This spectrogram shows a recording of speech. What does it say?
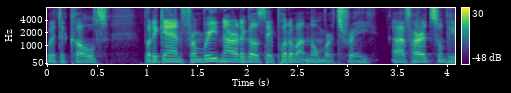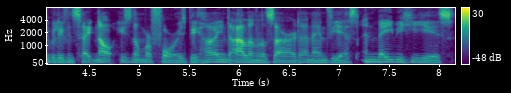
with the Colts. But again, from reading articles, they put him at number three. I've heard some people even say, no, he's number four. He's behind Allen Lazard and MVS, and maybe he is.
